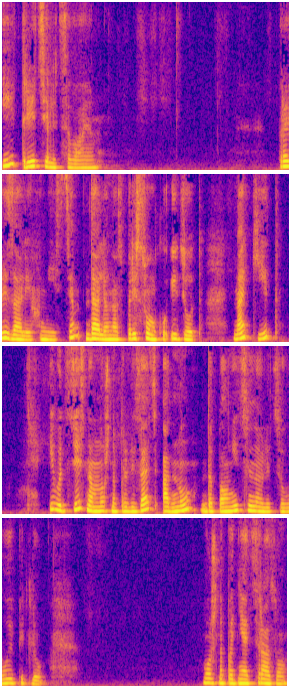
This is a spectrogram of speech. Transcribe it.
и третья лицевая. Провязали их вместе. Далее у нас по рисунку идет накид и вот здесь нам нужно провязать одну дополнительную лицевую петлю. Можно поднять сразу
